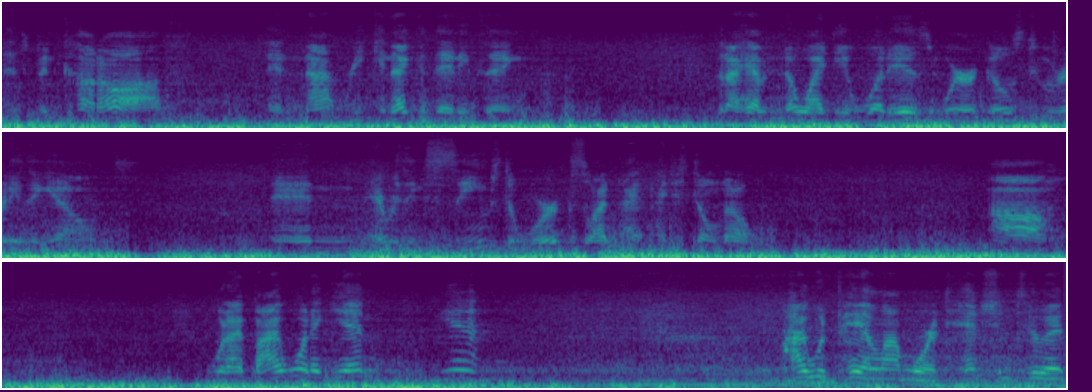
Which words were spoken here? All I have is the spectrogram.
that's been cut off and not reconnected to anything that I have no idea what is, where it goes to, or anything else. And everything seems to work, so I, I, I just don't know. Uh, would I buy one again? Yeah. I would pay a lot more attention to it.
